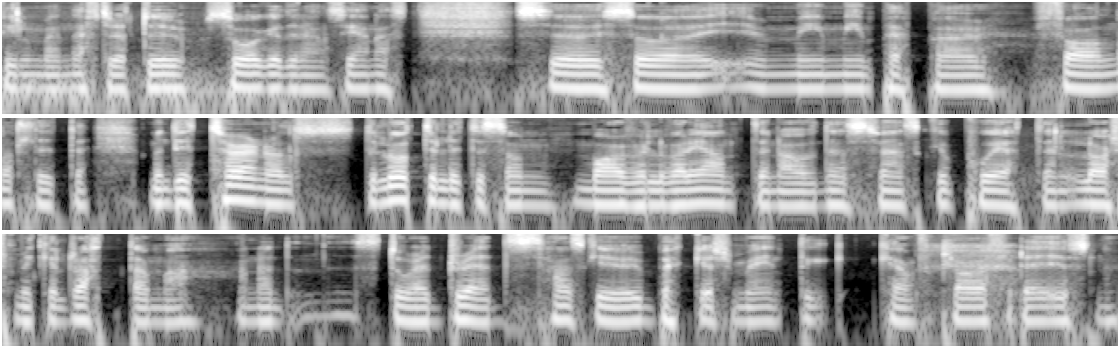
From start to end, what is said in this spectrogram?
filmen efter att du sågade den senast. Så, så eh, min, min pepp har falnat lite. Men The Eternals, det låter lite som Marvel-varianten av den svenska poeten Lars Mikael Rattama. Han har stora dreads. Han skriver ju böcker som jag inte kan förklara för dig just nu.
